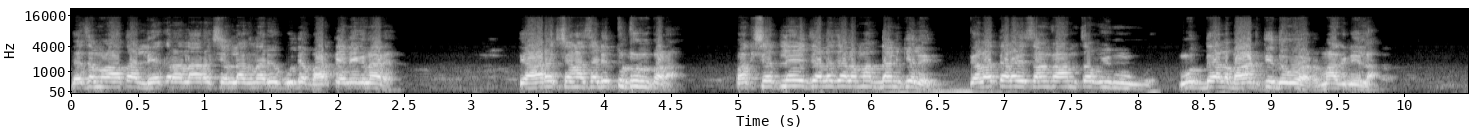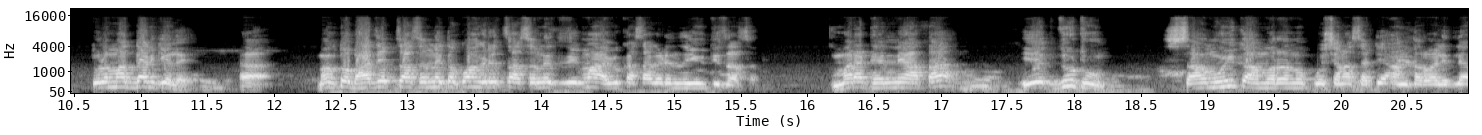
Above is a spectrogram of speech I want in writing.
त्याच्यामुळे आता लेकराला आरक्षण लागणार आहे उद्या भारतीय निघणार आहे त्या आरक्षणासाठी तुटून पडा. पक्षातले ज्याला ज्याला मतदान केलंय त्याला त्याला सांगा आमचा मुद्द्याला भारती दवर मागणीला. तुला मतदान केलंय. हा. मग तो भाजपचा असं नाही तर काँग्रेसचा असं नाही महाविकास आघाडीचा युतीचा असं मराठ्यांनी आता एकजूट होऊन सामूहिक आमरण उपोषणासाठी अंतरवालीतल्या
